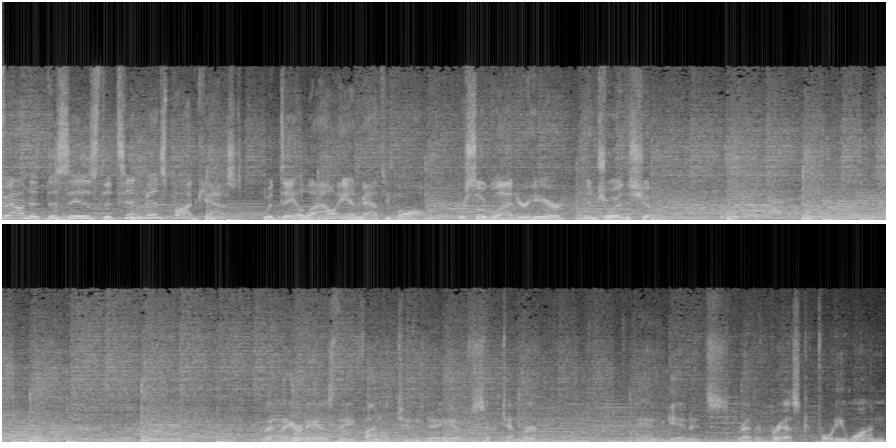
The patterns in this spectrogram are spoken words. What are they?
found it. This is the Tidbits Podcast with Dale Lau and Matthew Paul. We're so glad you're here. Enjoy the show. Well, here it is, the final Tuesday of September. And again, it's rather brisk, 41.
